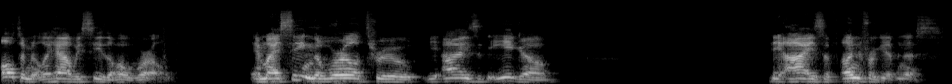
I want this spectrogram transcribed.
ultimately how we see the whole world. Am I seeing the world through the eyes of the ego, the eyes of unforgiveness,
